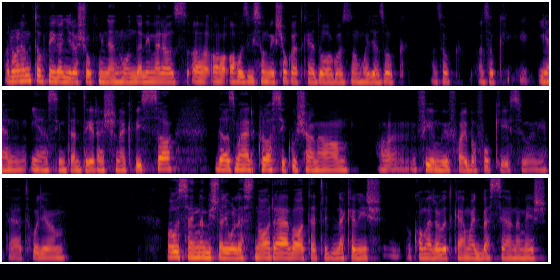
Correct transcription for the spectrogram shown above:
arról nem tudok még annyira sok mindent mondani, mert az, a, a, ahhoz viszont még sokat kell dolgoznom, hogy azok, azok azok ilyen, ilyen szinten térhessenek vissza, de az már klasszikusan a, a filmműfajba fog készülni. Tehát, hogy valószínűleg nem is nagyon lesz narrálva, tehát, hogy nekem is a kamera előtt kell majd beszélnem, és,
